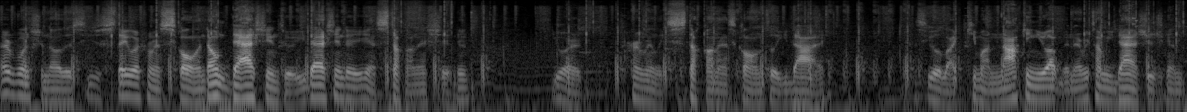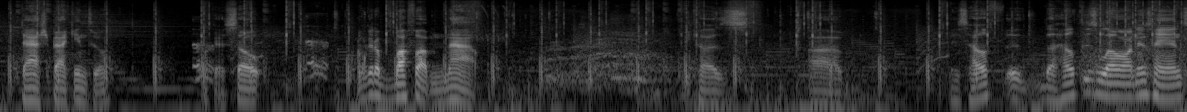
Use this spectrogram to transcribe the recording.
everyone should know this, you just stay away from his skull and don't dash into it. You dash into it, you get stuck on that shit, dude. You are permanently stuck on that skull until you die. Cause he'll like keep on knocking you up, and every time you dash, you're just gonna dash back into him. Okay, so I'm gonna buff up now because uh, his health, the health is low on his hands.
